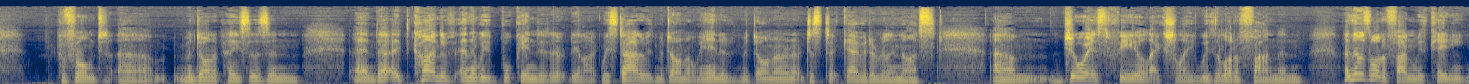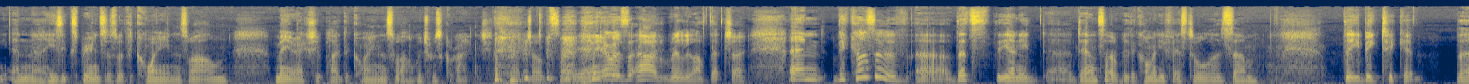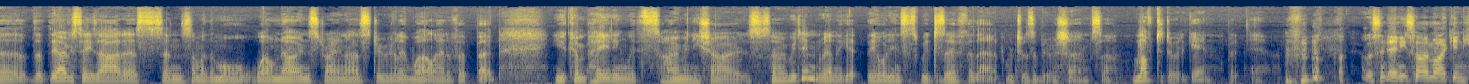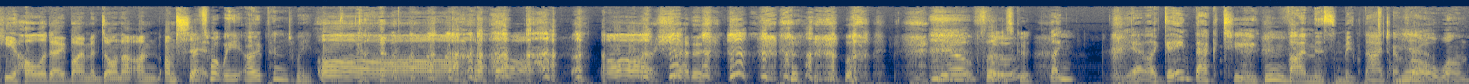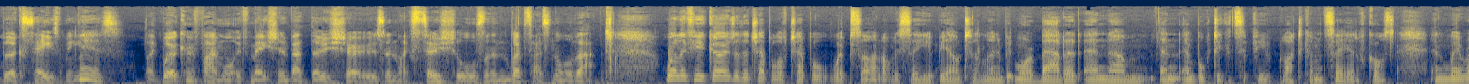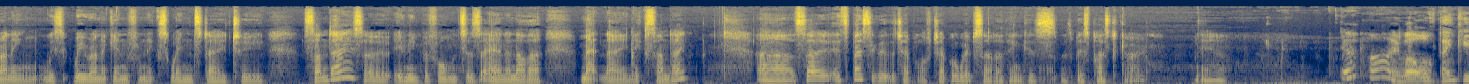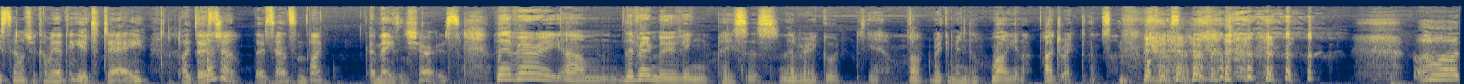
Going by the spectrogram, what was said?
performed um, Madonna pieces, and and uh, it kind of and then we bookended it. You know, like we started with Madonna, we ended with Madonna, and it just it gave it a really nice, um, joyous feel actually, with a lot of fun, and and there was a lot of fun with Keating and uh, his experiences with the Queen as well. And Mia actually played the Queen as well, which was great. She did a great job. So yeah, it was. I really loved that show, and because of uh, that's the only uh, downside with the comedy festival is um, the big ticket. The, the the overseas artists and some of the more well known Australian artists do really well out of it, but you're competing with so many shows, so we didn't really get the audiences we deserve for that, which was a bit of a shame. So love to do it again, but yeah, Listen, anytime I can hear "Holiday" by Madonna, I'm I'm set. that's what we opened with. Oh, oh, shattered. now, so that was good. Like, yeah, like getting back to Five Minutes to Midnight and. Yeah. Raoul Wallenberg saves me. Yes. Like, where can we find more information about those shows and like socials and websites and all of that? Well, if you go to the Chapel Off Chapel website, obviously you'll be able to learn a bit more about it and um, and, and book tickets if you'd like to come and see it, of course. And we're running we we run again from next Wednesday to Sunday, so evening performances and another matinee next Sunday. Uh, so it's basically the Chapel Off Chapel website. I think is, is the best place to go. Yeah. Yeah, fine. Well, thank you so much for coming over here today. Like, those Pleasure. sound, those sound some like amazing shows. They're very, um, they're very moving pieces. They're very good. Yeah, I'd recommend them. Well, you know, I directed them, so what can I say? oh,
